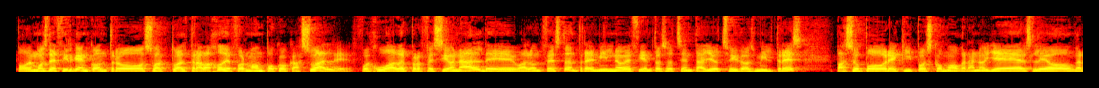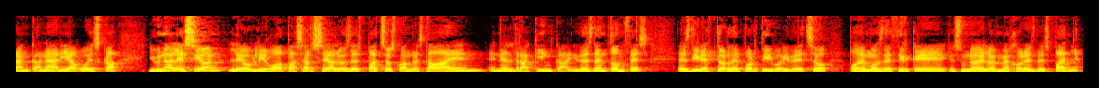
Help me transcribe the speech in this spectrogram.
Podemos decir que encontró su actual trabajo de forma un poco casual. Eh, fue jugador profesional de baloncesto entre 1988 y 2003. Pasó por equipos como Granollers, León, Gran Canaria, Huesca, y una lesión le obligó a pasarse a los despachos cuando estaba en, el Draquinca. Y desde entonces es director deportivo, y de hecho podemos decir que, que es uno de los mejores de España.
